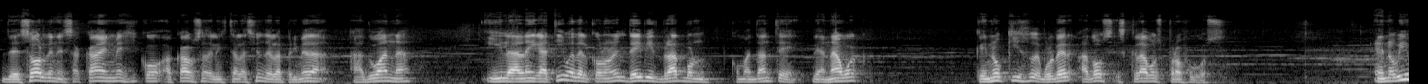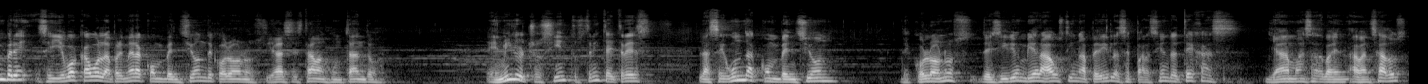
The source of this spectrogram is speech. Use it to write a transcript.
desórdenes acá en México a causa de la instalación de la primera aduana y la negativa del coronel David Bradburn, comandante de Anáhuac, que no quiso devolver a dos esclavos prófugos. En noviembre se llevó a cabo la primera convención de colonos, ya se estaban juntando. En 1833, la segunda convención de colonos decidió enviar a Austin a pedir la separación de Texas, ya más avanzados,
